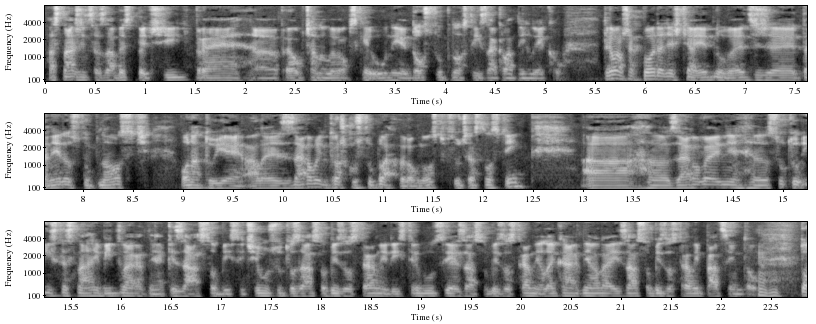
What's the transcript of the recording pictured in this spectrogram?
a snažiť sa zabezpečiť pre, eh, pre občanov Európskej únie dostupnosť tých základných liekov. Treba však povedať ešte aj jednu vec, že tá nedostupnosť, ona tu je, ale zároveň trošku stúpla chorobnosť v súčasnosti a eh, zároveň eh, sú tu isté snahy vytvárať nejaké zásoby si, či už sú to zásoby zo strany distribúcie, zásoby zo strany lekárne, ale aj zásoby zo strany pacientov. Mm-hmm. To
